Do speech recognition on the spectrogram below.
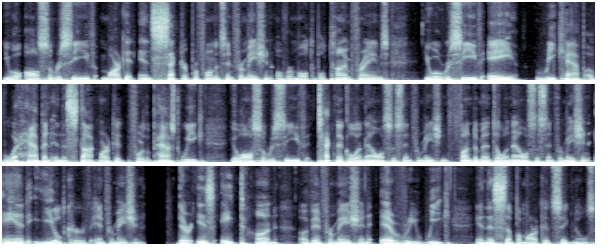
You will also receive market and sector performance information over multiple time frames. You will receive a recap of what happened in the stock market for the past week. You'll also receive technical analysis information, fundamental analysis information, and yield curve information. There is a ton of information every week in this Simple Market Signals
